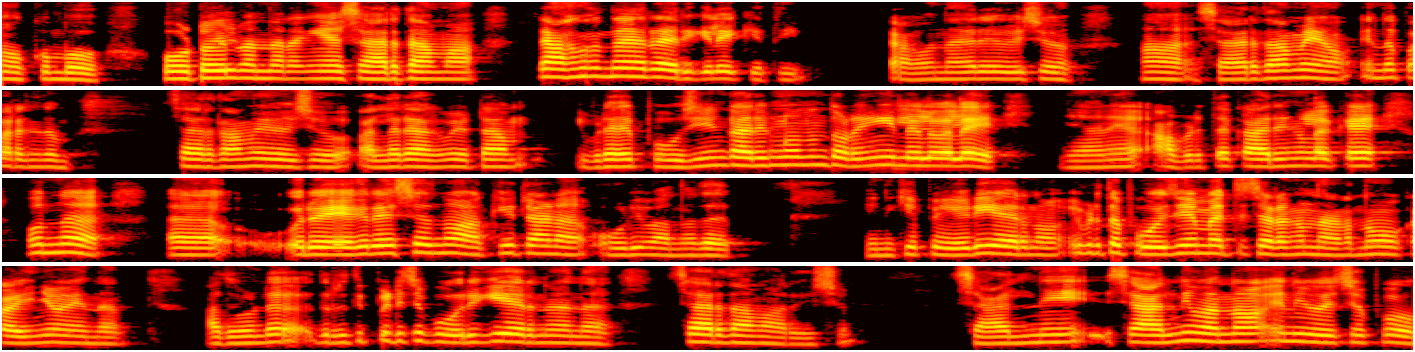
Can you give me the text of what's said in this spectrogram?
നോക്കുമ്പോൾ ഓട്ടോയിൽ വന്നിറങ്ങിയ ശാരദാമ്മ രാഹുൽ നായരുടെ അരികിലേക്ക് എത്തി. രാഹുൽ നായർ ചോദിച്ചു ആ ശാരദാമ്മയോ? എന്ന് പറഞ്ഞതും ശാരദാമ്മ ചോദിച്ചു അല്ല രാഘവേട്ട ഇവിടെ പൂജയും കാര്യങ്ങളൊന്നും തുടങ്ങിയില്ലല്ലോ അല്ലേ? ഞാൻ അവിടുത്തെ കാര്യങ്ങളൊക്കെ ഒന്ന് ഒരു ഏകദേശം ഒന്നും ആക്കിയിട്ടാണ് ഓടി വന്നത്. എനിക്ക് പേടിയായിരുന്നു ഇവിടുത്തെ പൂജയും മറ്റു ചടങ്ങും നടന്നോ കഴിഞ്ഞോ എന്ന്. അതുകൊണ്ട് ധൃതി പിടിച്ച് പോരുകയായിരുന്നു എന്ന് ശാരദാമ്മ അറിയിച്ചു. ശാലിനി ശാലിനി വന്നോ എന്ന് ചോദിച്ചപ്പോൾ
